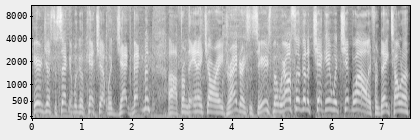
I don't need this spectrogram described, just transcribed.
Here in just a second, we're going to catch up with Jack Beckman uh, from the NHRA Drag Racing Series, but we're also going to check in with Chip Wiley from Daytona,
